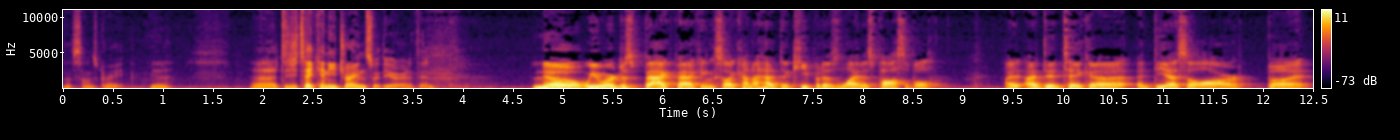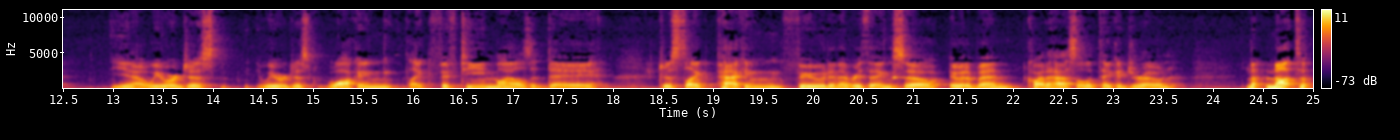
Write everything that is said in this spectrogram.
That sounds great, yeah. Uh, did you take any drones with you or anything? No, we were just backpacking, so I kind of had to keep it as light as possible. I, I did take a, a DSLR, but you know we were just we were just walking like 15 miles a day, just like packing food and everything. So it would have been quite a hassle to take a drone. Not not to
